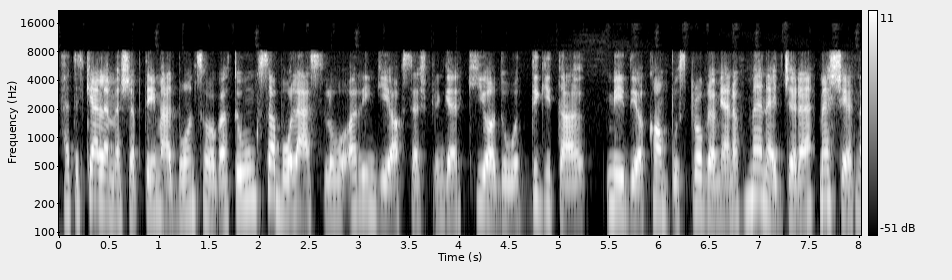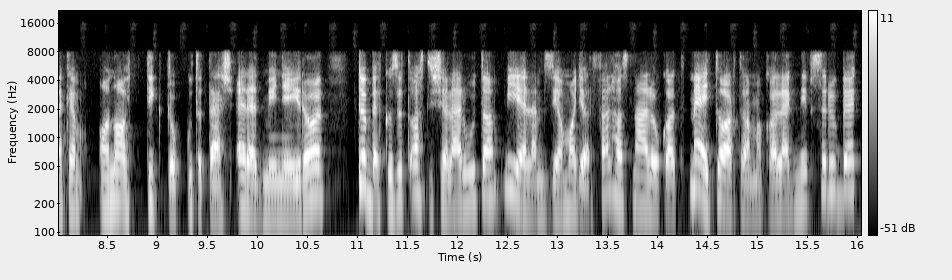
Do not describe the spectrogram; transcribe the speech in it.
hát egy kellemesebb témát boncolgatunk. Szabó László, a Ringi Axel Springer kiadó Digital Media Campus programjának menedzsere mesélt nekem a nagy TikTok kutatás eredményeiről, Többek között azt is elárulta, mi jellemzi a magyar felhasználókat, mely tartalmak a legnépszerűbbek,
